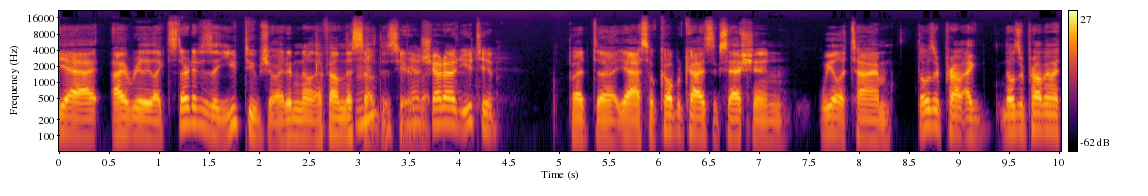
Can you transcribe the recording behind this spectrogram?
Yeah, I really liked. Started as a YouTube show. I didn't know. I found this out this year. Mm-hmm. yeah, but- shout out YouTube. But uh, yeah, so Cobra Kai, Succession, Wheel of Time. Those are probably those are probably my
